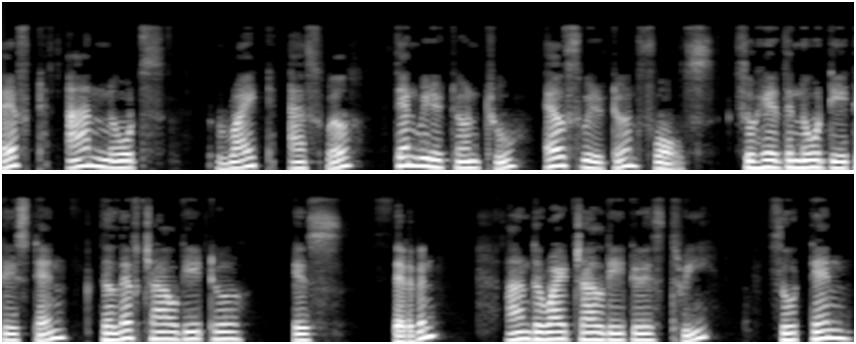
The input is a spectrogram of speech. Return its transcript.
left and nodes right as well, then we return true, else we return false. So here the node data is 10, the left child data is 7 and the right child data is 3. So 10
